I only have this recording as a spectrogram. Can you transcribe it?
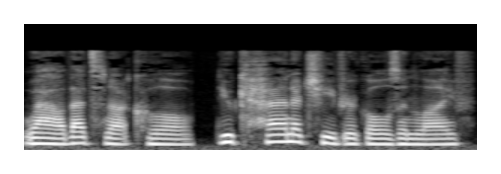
Wow, that's not cool. You can achieve your goals in life.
